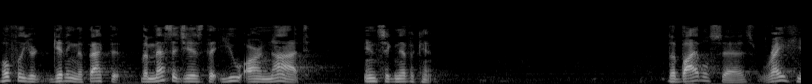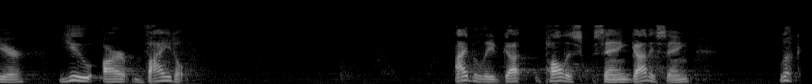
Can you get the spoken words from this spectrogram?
Hopefully, you're getting the fact that the message is that you are not insignificant. The Bible says right here, you are vital. I believe God, Paul is saying, God is saying, look,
